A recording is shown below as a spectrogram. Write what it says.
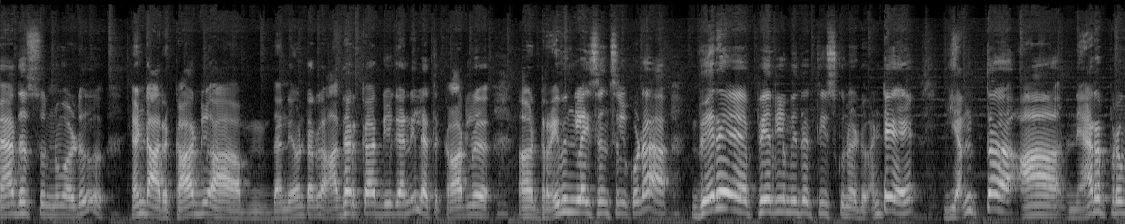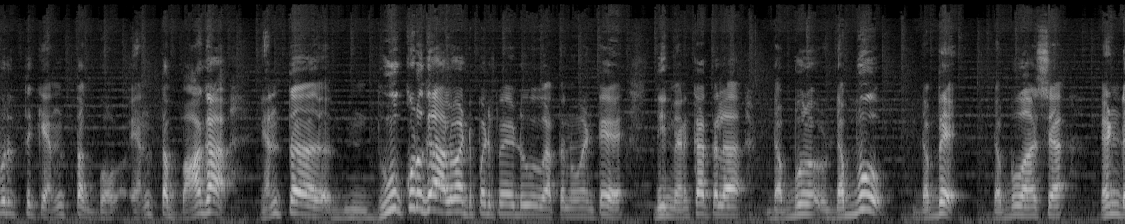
మేధస్సు ఉన్నవాడు అండ్ ఆ కార్డులు దాన్ని ఏమంటారు ఆధార్ కార్డులు కానీ లేకపోతే కార్లు డ్రైవింగ్ లైసెన్సులు కూడా వేరే పేర్ల మీద తీసుకున్నాడు. అంటే ఎంత ఆ నేర ప్రవృత్తికి ఎంత గో ఎంత బాగా ఎంత దూకుడుగా అలవాటు పడిపోయాడు అతను అంటే దీని వెనకాతల డబ్బు డబ్బు డబ్బే డబ్బు ఆశ అండ్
